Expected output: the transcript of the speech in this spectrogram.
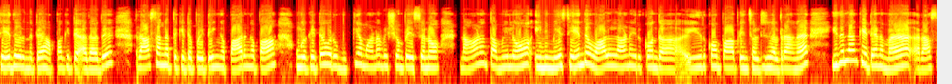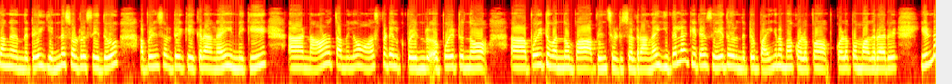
சேது இருந்துட்டு அப்பா கிட்ட அதாவது ராசாங்கத்துக்கிட்ட போயிட்டு இங்கே பாருங்கப்பா உங்ககிட்ட ஒரு முக்கியமான விஷயம் பேசணும். நானும் தமிழும் இனிமே சேர்ந்து வாழலாம்னு நாங்கள் இருக்கோம் த இருக்கோம்ப்பா அப்படின்னு சொல்லிட்டு சொல்கிறாங்க இதெல்லாம் கேட்டால் நம்ம ராசாங்க இருந்துட்டு என்ன சொல்கிற சேது அப்படின்னு சொல்லிட்டு கேட்குறாங்க இன்னைக்கு நானும் தமிழும் ஹாஸ்பிட்டலுக்கு போயிட்டு போயிட்டு இருந்தோம் போயிட்டு வந்தோம்ப்பா அப்படின்னு சொல்லிட்டு சொல்கிறாங்க இதெல்லாம் கேட்டால் சேது இருந்துட்டு பயங்கரமாக குழப்பம் குழப்பமாகறாரு. என்ன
